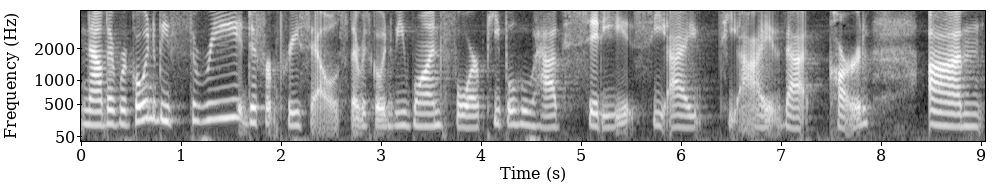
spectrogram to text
Now, there were going to be three different pre sales. There was going to be one for people who have Citi, C I T I, that card. Um,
